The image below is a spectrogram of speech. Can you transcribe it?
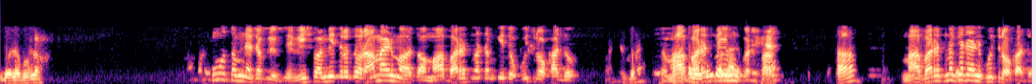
બોલો બોલો. શું તમને તકલીફ છે? વિશ્વામિત્ર તો રામાયણમાં હતો. મહાભારત મહાભારતમાં તમે કીધો કૂતરો ખાધો. તો મહાભારતમાં શું કરે હે. મહાભારતમાં ક્યારે એને કૂતરો ખાધો?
